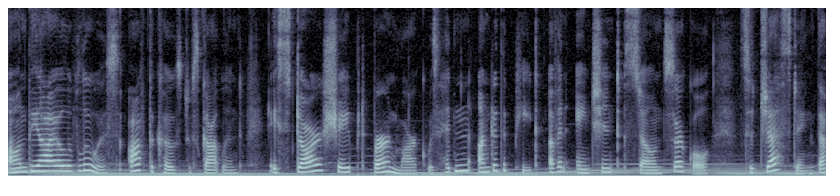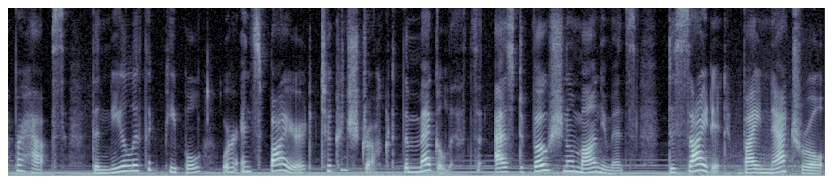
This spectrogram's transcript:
On the Isle of Lewis, off the coast of Scotland, a star shaped burn mark was hidden under the peat of an ancient stone circle, suggesting that perhaps the Neolithic people were inspired to construct the megaliths as devotional monuments decided by natural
